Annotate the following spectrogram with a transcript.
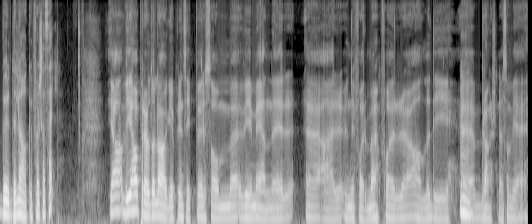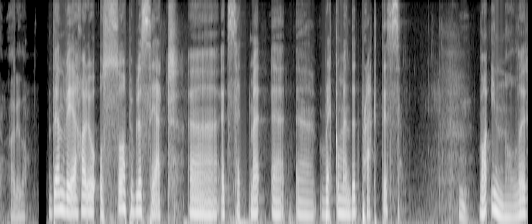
burde lage for seg selv? Ja, vi har prøvd å lage prinsipper som vi mener er uniforme for eh, alle de eh, bransjene som vi er i, da. DNV har jo også publisert eh, et sett med eh, eh, recommended practice. Mm. Hva inneholder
